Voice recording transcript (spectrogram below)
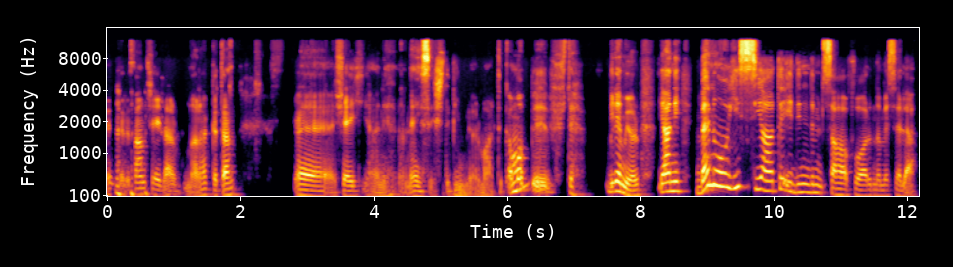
enteresan şeyler bunlar hakikaten e, şey yani neyse işte bilmiyorum artık ama e, işte bilemiyorum. Yani ben o hissiyatı edindim saha fuarında mesela.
